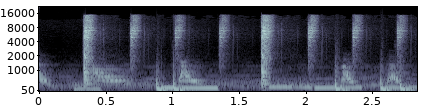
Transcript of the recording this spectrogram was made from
bye. bye bye bye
